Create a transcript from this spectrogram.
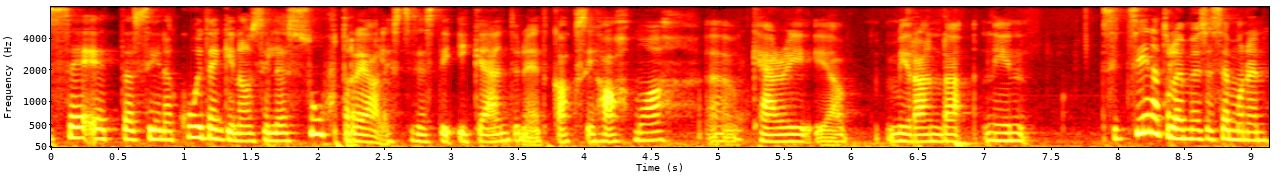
se, että siinä kuitenkin on sille suht realistisesti ikääntyneet kaksi hahmoa, äh, Carrie ja Miranda, niin sitten siinä tulee myös se semmoinen,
